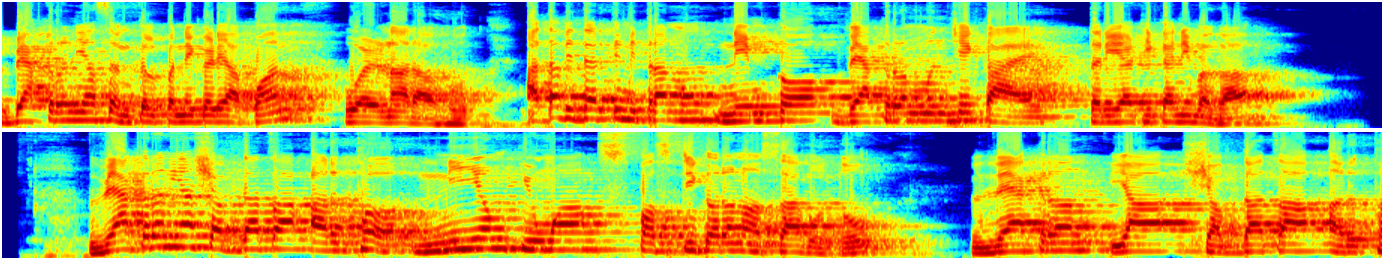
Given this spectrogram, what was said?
व्याकरण या संकल्पनेकडे आपण वळणार आहोत. आता विद्यार्थी मित्रांनो नेमकं व्याकरण म्हणजे काय? तर या ठिकाणी बघा. व्याकरण या शब्दाचा अर्थ नियम किंवा स्पष्टीकरण असा होतो. व्याकरण या शब्दाचा अर्थ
